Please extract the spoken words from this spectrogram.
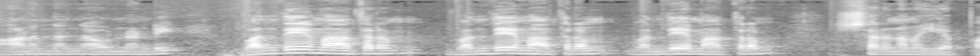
ఆనందంగా ఉండండి. వందే మాతరం వందే మాతరం వందే మాతరం శరణమయ్యప్ప.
